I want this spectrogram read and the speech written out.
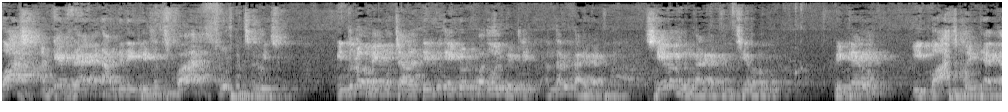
బాస్ అంటే Brahman organisations for social service ఇందులో మేము చాలా తెలివిగా ఎటువంటి పదవులు పెట్టలేదు. అందరూ కార్యకర్తలు. సేవకులు కార్యకర్తలు సేవకులు. పెట్టారు. ఈ బాస్ పెట్టాక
